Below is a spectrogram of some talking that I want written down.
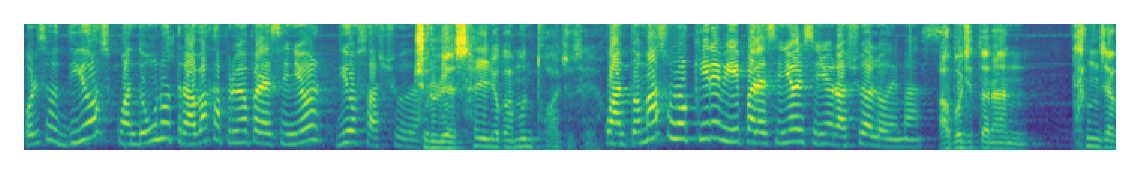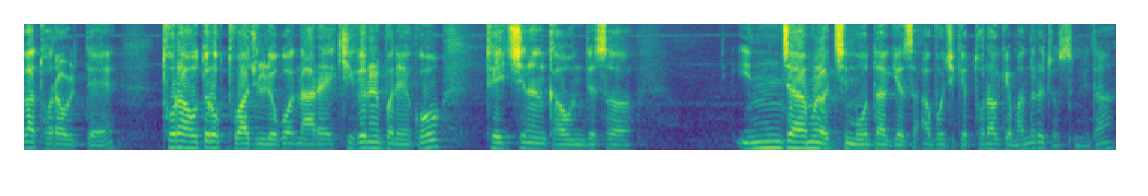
Por eso Dios, cuando uno trabaja primero para el Señor, Dios ayuda. 주를 위해 살려고 하면 도와주세요. Cuanto más uno quiere vivir para el Señor, el Señor ayuda a los demás. 아버지 떠난 탕자가 돌아올 때 돌아오도록 도와주려고 나라에 기근을 보내고 돼지는 가운데서 인자함을 얻지 못하게 해서 아버지께 돌아오게 만들어 줬습니다.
